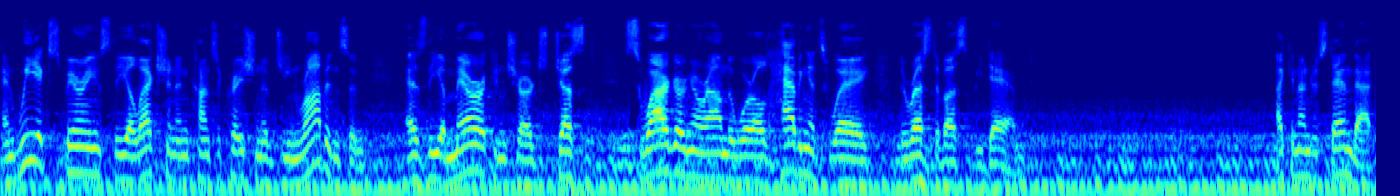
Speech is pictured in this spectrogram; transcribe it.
And we experience the election and consecration of Gene Robinson as the American church just swaggering around the world, having its way, the rest of us be damned. I can understand that.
